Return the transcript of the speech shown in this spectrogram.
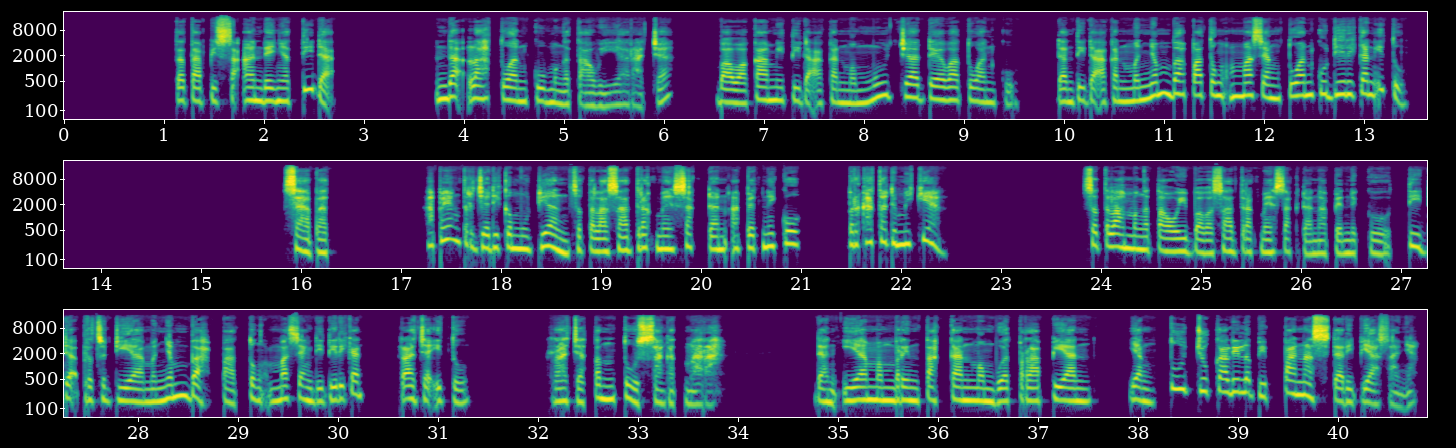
Tetapi seandainya tidak, hendaklah Tuanku mengetahui, ya Raja, bahwa kami tidak akan memuja dewa Tuanku dan tidak akan menyembah patung emas yang Tuanku dirikan itu. Sahabat, apa yang terjadi kemudian setelah Sadrak, Mesak, dan Abednego berkata demikian? Setelah mengetahui bahwa Sadrak, Mesak, dan Abednego tidak bersedia menyembah patung emas yang didirikan raja itu, raja tentu sangat marah. Dan ia memerintahkan membuat perapian yang tujuh kali lebih panas dari biasanya.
